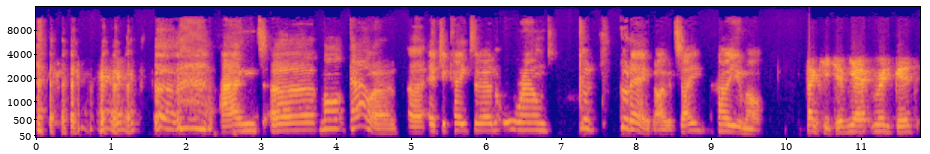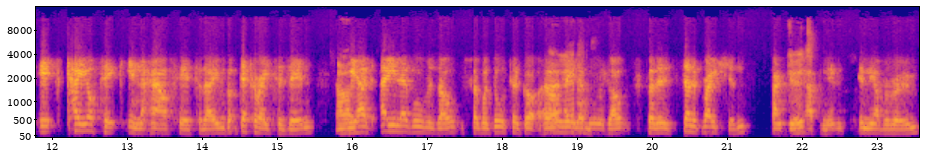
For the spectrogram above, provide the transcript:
and uh, Mark Gower, uh, educator and all round good good egg, I would say. How are you, Mark? Thank you, Jim. Yeah, really good. It's chaotic in the house here today. We've got decorators in. Uh, we had A level results. So my daughter got her Oh, yeah. A level results. So there's celebrations, thankfully, Good. happening in the other room.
